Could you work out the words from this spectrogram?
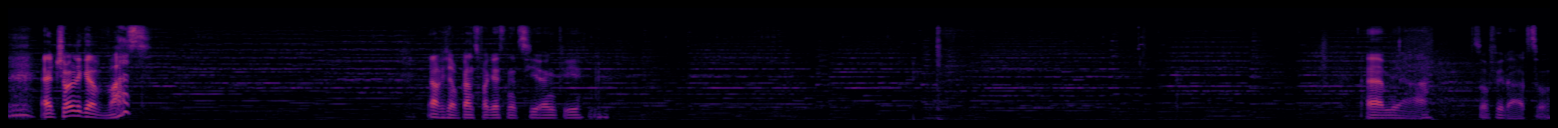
Entschuldige, was? Ach, ich habe ganz vergessen jetzt hier irgendwie. Ähm, ja, so viel dazu.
